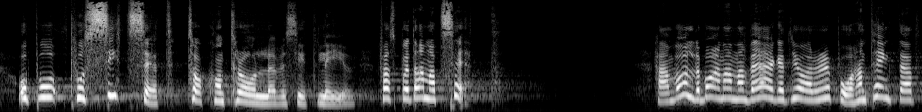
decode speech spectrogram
Och på, på sitt sätt ta kontroll över sitt liv, fast på ett annat sätt. Han valde bara en annan väg att göra det på. Han tänkte att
